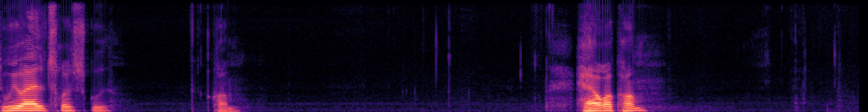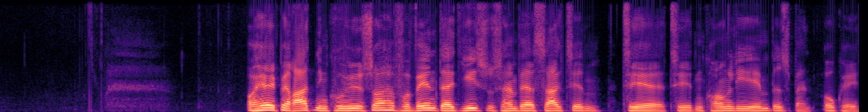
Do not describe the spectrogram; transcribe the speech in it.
Du er jo alt trøst, Gud. Kom. Herre, kom. Og her i beretningen kunne vi jo så have forventet, at Jesus han ville have sagt til, dem, til, til den kongelige embedsmand, okay,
